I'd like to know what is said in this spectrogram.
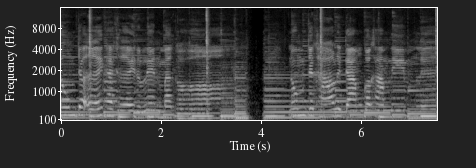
นมเจะเอ๋ยข้าเคยดูเล่นมาก่อนนมจะขาวหรือดำก็คำนิ่มเลย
